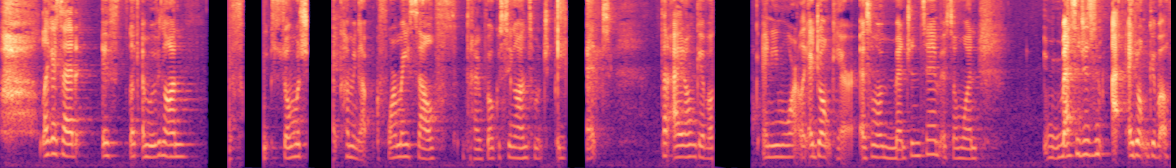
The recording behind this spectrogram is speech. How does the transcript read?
Like I said, if like I'm moving on, so much coming up for myself that I'm focusing on, so much good that I don't give a anymore. Like I don't care. If someone mentions him, if someone messages him, I, I don't give a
